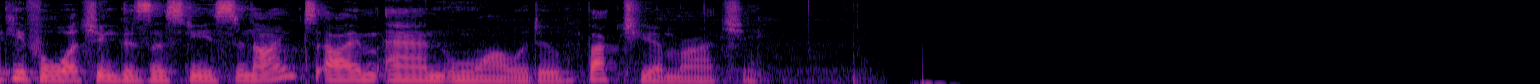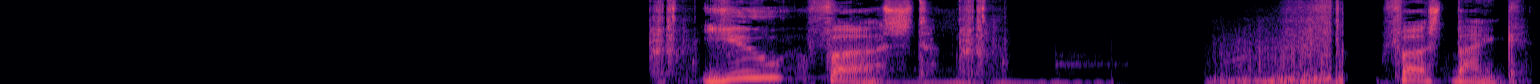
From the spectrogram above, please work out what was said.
Thank you for watching Business News Tonight. I'm Anne Nwawadu. Back to you, Marachi. You first. First Bank.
